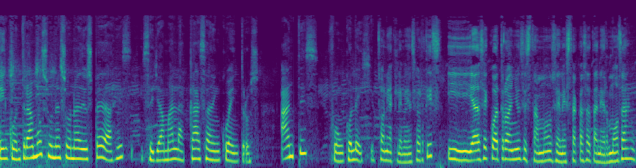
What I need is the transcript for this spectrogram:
Encontramos una zona de hospedajes y se llama la Casa de Encuentros. Antes fue un colegio. Sonia Clemencia Ortiz. Y hace cuatro años estamos en esta casa tan hermosa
